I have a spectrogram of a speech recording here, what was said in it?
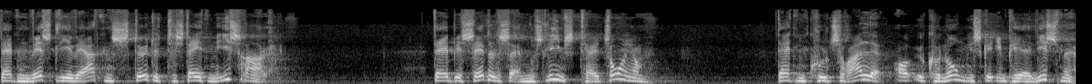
der den vestlige verdens støtte til staten Israel, der er besættelse af muslimsk territorium, da den kulturelle og økonomiske imperialisme,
